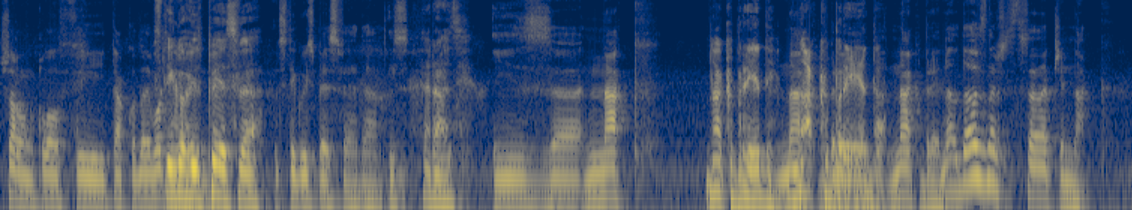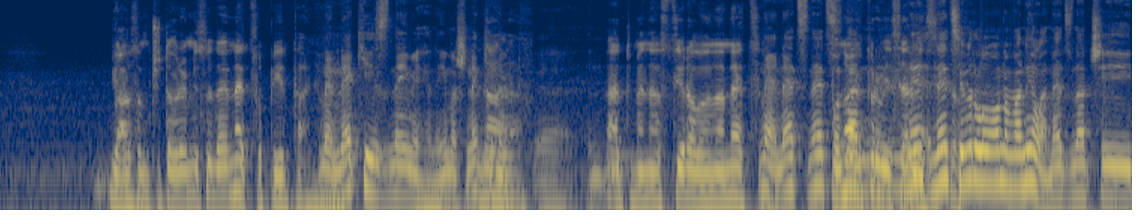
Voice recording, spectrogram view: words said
Sharon Kloff i tako dalje. Stigao iz PSV-a. Stigao iz PSV, da. Iz, Razi. iz uh, NAK. Nak brede. Nak, breda. NAK Breda. Da li znaš šta znači NAK? Ja sam čito vrijeme mislio da je Nec u pitanju. Ne, neki iz Nijmehena, imaš neki Da, NAK. Da. Eto, mene je asociralo na Nec. Ne, Nec, Nec, Ponovi zna- prvi servis. Ne, Nec je vrlo ono vanila. Nec znači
